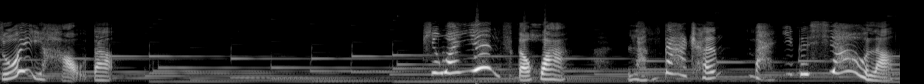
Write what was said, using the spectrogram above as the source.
最好的。”听完燕子的话，狼大臣满意的笑了，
